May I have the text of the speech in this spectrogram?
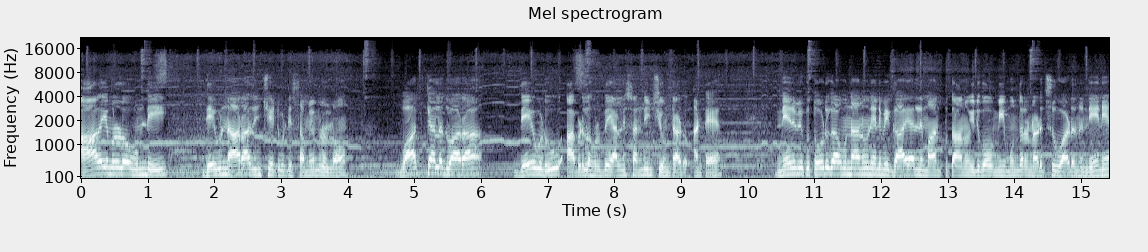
ఆలయములలో ఉండి దేవుణ్ణి ఆరాధించేటువంటి సమయంలో వాక్యాల ద్వారా దేవుడు ఆ బిడల హృదయాల్ని సంధించి ఉంటాడు. అంటే నేను మీకు తోడుగా ఉన్నాను నేను మీ గాయాల్ని మాన్పుతాను ఇదిగో మీ ముందర నడుచువాడను నేనే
